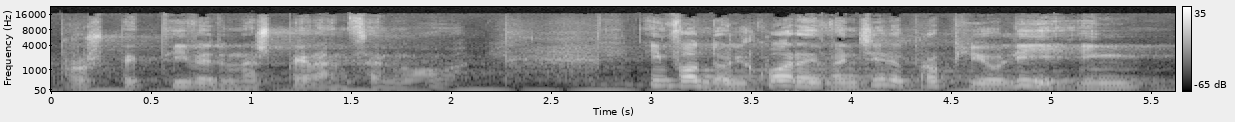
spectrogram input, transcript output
prospettiva ed una speranza nuova. In fondo il cuore del Vangelo è proprio lì, in,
